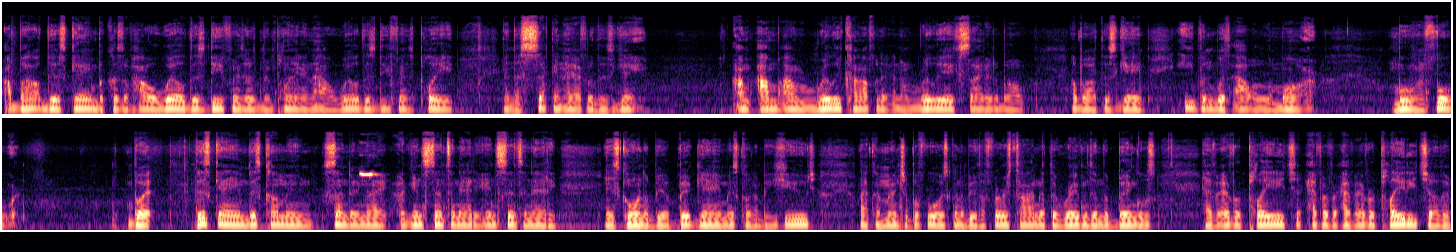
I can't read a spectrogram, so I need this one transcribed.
about this game because of how well this defense has been playing and how well this defense played in the second half of this game I'm I'm I'm really confident and I'm really excited about about this game, even without Lamar moving forward. But this game, this coming Sunday night against Cincinnati in Cincinnati, is going to be a big game. It's going to be huge. Like I mentioned before, it's going to be the first time that the Ravens and the Bengals have ever played each have ever have ever played each other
